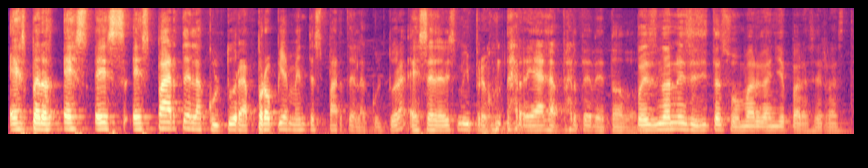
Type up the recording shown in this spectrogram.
Es, pero es, es, es parte de la cultura, propiamente es parte de la cultura. Esa es mi pregunta real, aparte de todo. Pues no necesitas fumar ganja para ser rasta.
